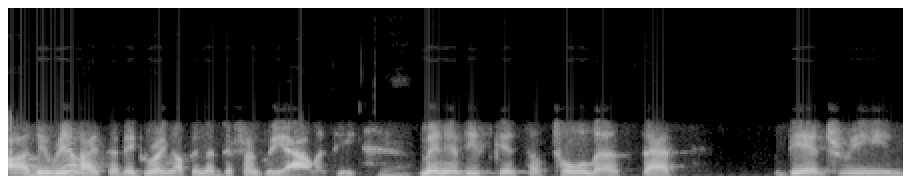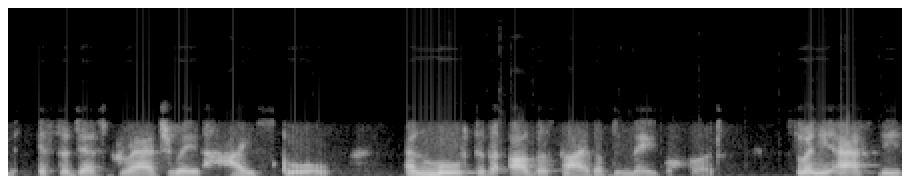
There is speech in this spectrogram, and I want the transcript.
uh, they realize that they're growing up in a different reality. Yeah. Many of these kids have told us that their dream is to just graduate high school and move to the other side of the neighborhood. So when you ask these,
